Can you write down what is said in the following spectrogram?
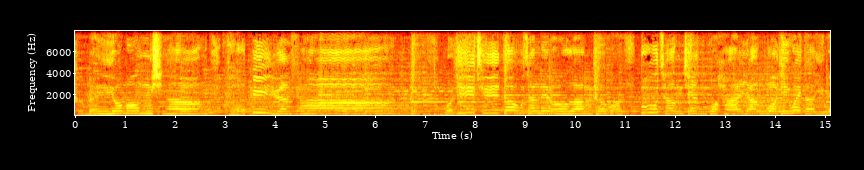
可没有梦想，何必远方？我一直都在流浪，可我不。曾见过海洋，我以为的遗忘，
